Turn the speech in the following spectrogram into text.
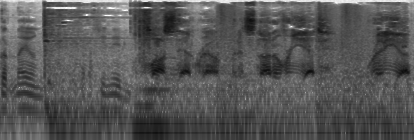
Tango Yung down. program na yun. Saka Lost that round, but it's not over yet. Ready up.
